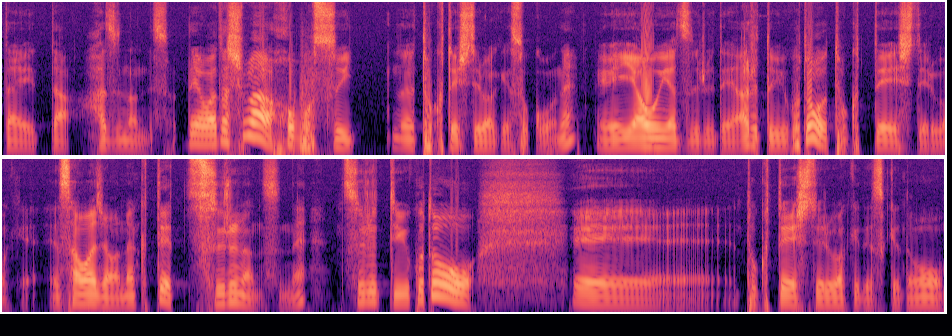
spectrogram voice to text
伝えたはずなんですよ。で、私はほぼ推特定してるわけ、そこをね。え八百屋鶴であるということを特定してるわけ。沢じゃなくて、鶴なんですね。鶴っていうことを、え特定してるわけですけど、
